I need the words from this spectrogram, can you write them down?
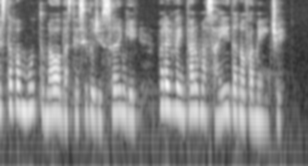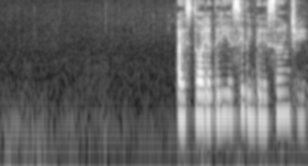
estava muito mal abastecido de sangue para inventar uma saída novamente. A história teria sido interessante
